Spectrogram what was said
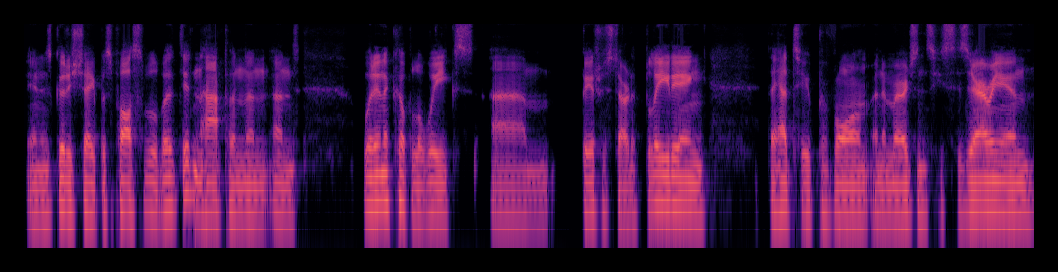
in as good a shape as possible, but it didn't happen. And and within a couple of weeks, um, Beatrice started bleeding. They had to perform an emergency cesarean,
